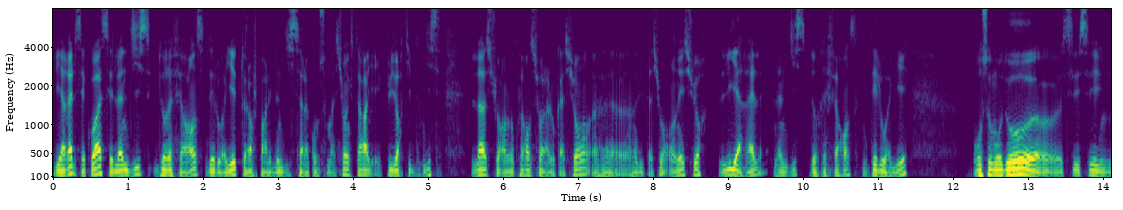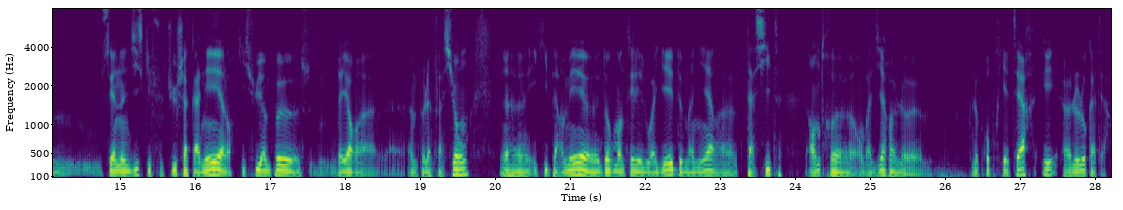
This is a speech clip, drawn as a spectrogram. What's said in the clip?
L'IRL, c'est quoi? C'est l'indice de référence des loyers. Tout à l'heure, je parlais d'indice à la consommation, etc. Il y a plusieurs types d'indices. Là, sur, en l'occurrence, sur la location, euh, on est sur l'IRL, l'indice de référence des loyers. Grosso modo, euh, c'est un indice qui fluctue chaque année, alors qui suit un peu, d'ailleurs, euh, un peu l'inflation euh, et qui permet d'augmenter les loyers de manière tacite entre, on va dire, le, propriétaire et le locataire.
